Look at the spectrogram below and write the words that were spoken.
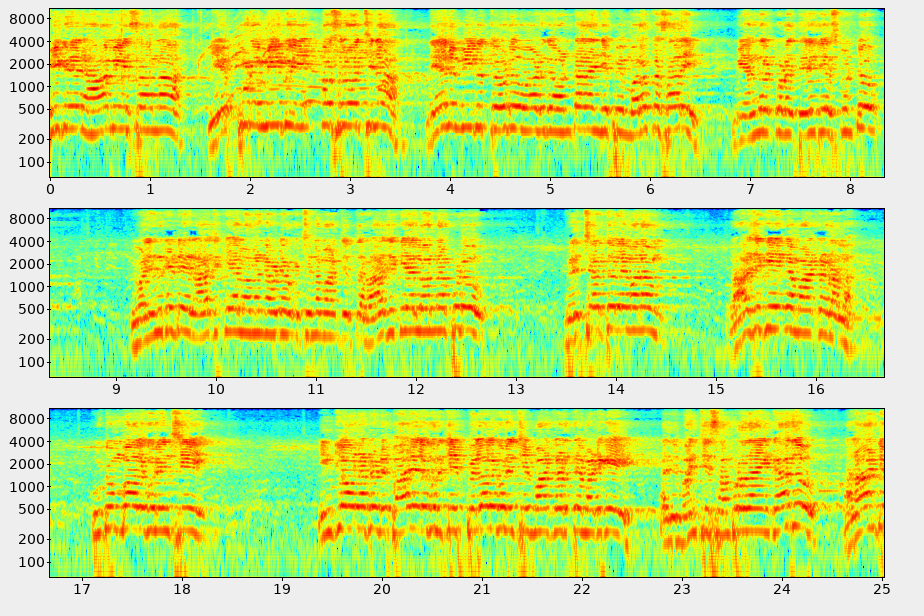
మీకు నేను హామీ ఇస్తా ఎప్పుడు మీకు ఏ అవసరం వచ్చినా నేను మీకు తోడు వాడుగా ఉంటానని చెప్పి మరొకసారి మీ అందరికి కూడా తెలియజేసుకుంటూ ఇవాళ ఎందుకంటే రాజకీయాల్లో ఉన్నాం కాబట్టి ఒక చిన్న మాట చెప్తా. రాజకీయాల్లో ఉన్నప్పుడు ప్రత్యర్థులే మనం రాజకీయంగా మాట్లాడాల? కుటుంబాల గురించి ఇంట్లో ఉన్నటువంటి భార్యల గురించి పిల్లల గురించి మాట్లాడితే మటుకి అది మంచి సంప్రదాయం కాదు. అలాంటి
